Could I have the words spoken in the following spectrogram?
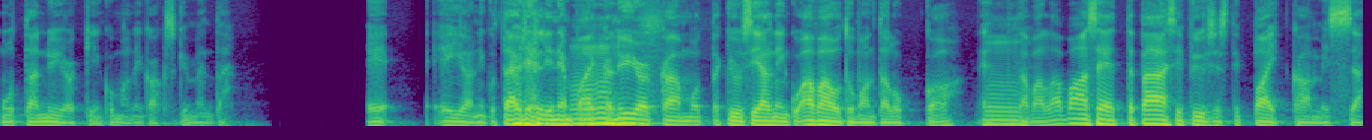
muuttaa New Yorkiin, kun mä olin 20. Ei, ei ole niinku täydellinen paikka Mhm. New Yorkkaan, mutta kyllä siellä niinku avautui monta lukkoa. Että Mm. tavallaan vaan se, että pääsi fyysisesti paikkaan, missä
